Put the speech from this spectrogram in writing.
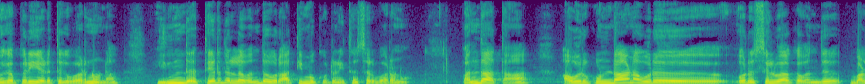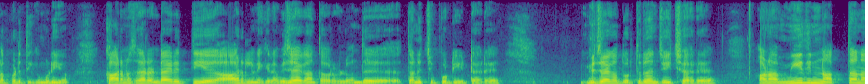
மிகப்பெரிய இடத்துக்கு வரணும்னா இந்த தேர்தலில் வந்து ஒரு அதிமுக கூட்டணி தான் சார் வரணும். வந்தால் தான் அவருக்கு உண்டான ஒரு ஒரு செல்வாக்கை வந்து பலப்படுத்திக்க முடியும். காரணம் சார் ரெண்டாயிரத்தி ஆறில் நினைக்கிறேன் விஜயகாந்த் அவர்கள் வந்து தனிச்சு போட்டியிட்டார். விஜயகாந்த் ஒருத்தர் தான் ஜெயிச்சார். ஆனால் மீதின் அத்தனை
